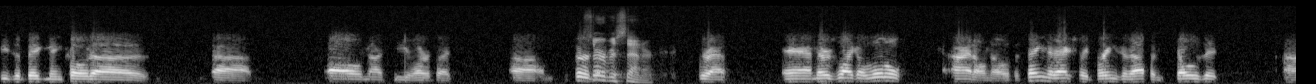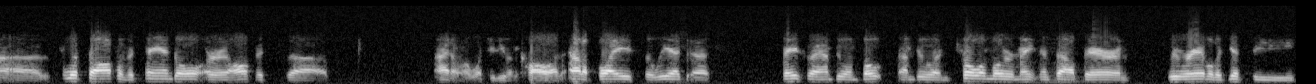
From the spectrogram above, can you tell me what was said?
he's a big Minn Kota, uh, oh, not dealer, but um, service service center. rep. And there's like a little, I don't know, the thing that actually brings it up and stows it, uh, slipped off of its handle or off its, uh, I don't know what you'd even call it, out of place. So we had to, basically, I'm doing boat, I'm doing trolling motor maintenance out there, and we were able to get the,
